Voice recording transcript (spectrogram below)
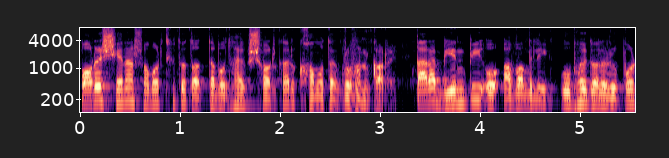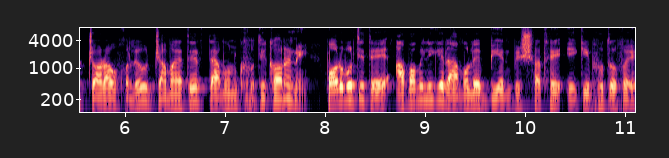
পরে সেনা সমর্থিত তত্ত্বাবধায়ক সরকার ক্ষমতা গ্রহণ করে। তারা বিএনপি ও আওয়ামী লীগ উভয় দলের উপর চড়াও হলেও জামায়াতের তেমন ক্ষতি করেনি। পরবর্তীতে আওয়ামী লীগের আমলে বিএনপির সাথে একীভূত হয়ে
